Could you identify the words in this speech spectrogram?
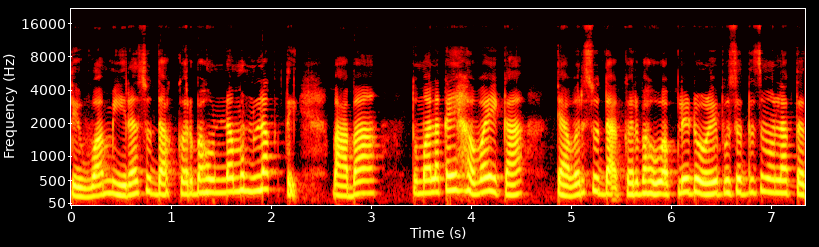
तेव्हा मीरा सुधाकर भाऊंना म्हणू लागते बाबा तुम्हाला काही हवं आहे का? त्यावर सुधाकर भाऊ आपले डोळे पुसतच म्हणू लागतात.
